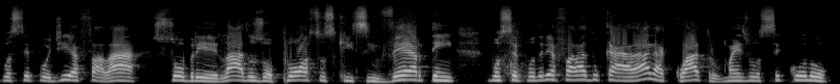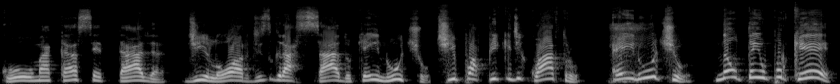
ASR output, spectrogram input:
Você podia falar sobre lados opostos que se invertem. Você poderia falar do caralho a quatro, mas você colocou uma cacetada de lore desgraçado que é inútil. Tipo a pique de quatro. É inútil. Não tem o porquê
